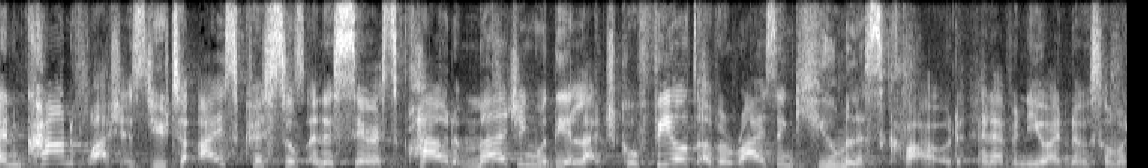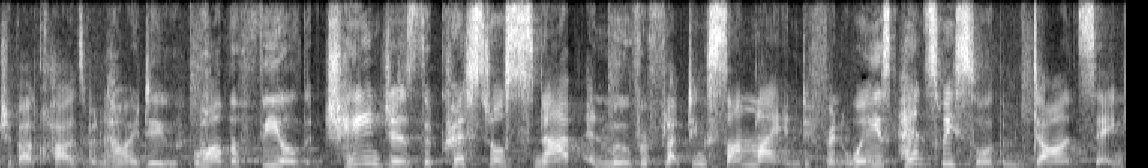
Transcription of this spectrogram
And crown flash is due to ice crystals in a cirrus cloud merging with the electrical field of a rising cumulus cloud. I never knew I'd know so much about clouds but now I do. While the field changes, the crystals snap and move reflecting sunlight in different ways, hence we saw them dancing.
